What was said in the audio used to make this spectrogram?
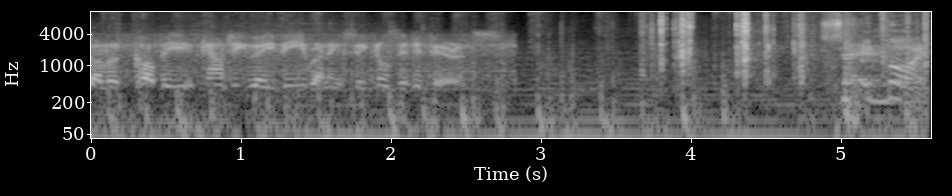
Solid copy. Counter UAV running signals interference. Setting mine.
